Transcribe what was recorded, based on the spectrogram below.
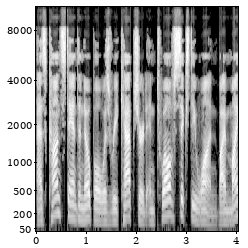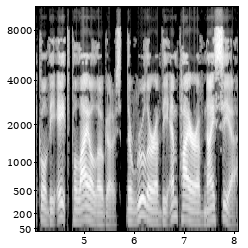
as Constantinople was recaptured in 1261 by Michael VIII Palaiologos, the ruler of the Empire of Nicaea,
